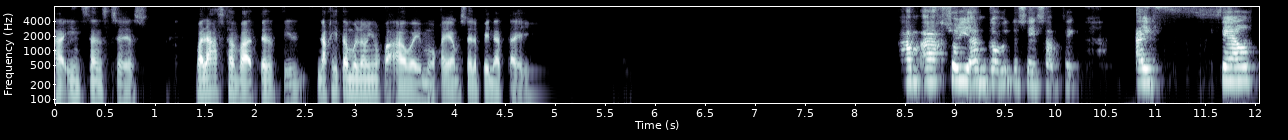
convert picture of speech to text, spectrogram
uh, instances, wala ka sa battlefield, nakita mo lang yung kaaway mo, kaya mo sila pinatay. Um, actually, I'm going to say something. I felt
